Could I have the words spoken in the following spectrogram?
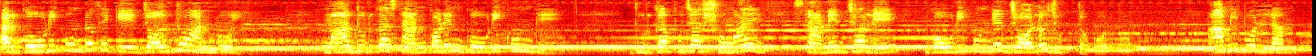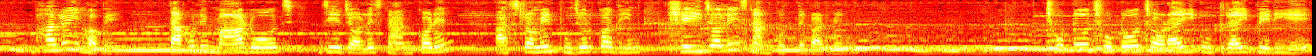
আর গৌরীকুণ্ড থেকে জল তো আনবই। মা দুর্গা স্নান করেন গৌরীকুণ্ডে। দুর্গাপূজার সময় স্নানের জলে গৌরীকুণ্ডে জলও যুক্ত করব। আমি বললাম, ভালোই হবে। তাহলে মা রোজ যে জলে স্নান করেন আশ্রমের পুজোর কদিন সেই জলেই স্নান করতে পারবেন। ছোট ছোট, চড়াই, উতরাই পেরিয়ে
